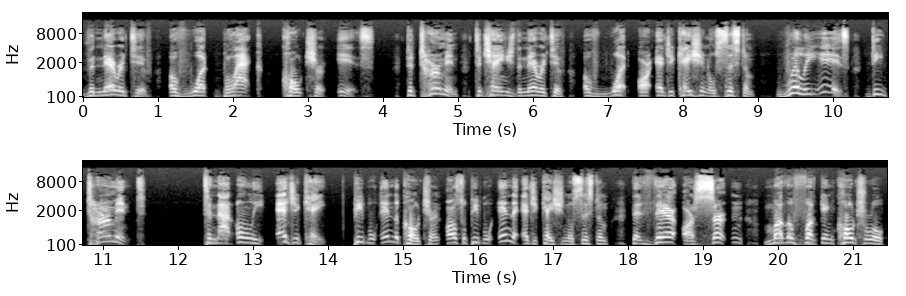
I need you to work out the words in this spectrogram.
the narrative of what black culture is. Determined to change the narrative of what our educational system really is. Determined to not only educate people in the culture and also people in the educational system that there are certain motherfucking cultural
